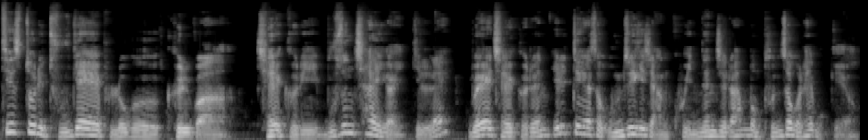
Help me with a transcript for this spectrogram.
티스토리 두 개의 블로그 글과 제 글이 무슨 차이가 있길래 왜 제 글은 1등에서 움직이지 않고 있는지를 한번 분석을 해볼게요.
